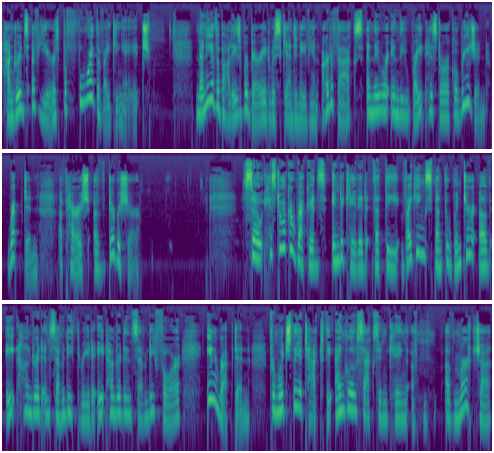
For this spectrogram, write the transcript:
hundreds of years before the Viking Age. Many of the bodies were buried with Scandinavian artifacts, and they were in the right historical region, Repton, a parish of Derbyshire. So, historical records indicated that the Vikings spent the winter of 873 to 874 in Repton, from which they attacked the Anglo Saxon king of, of Mercia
